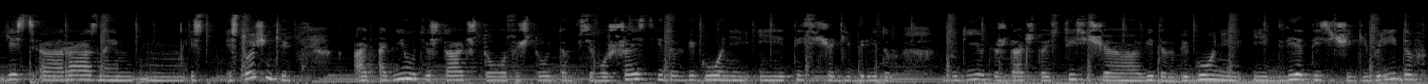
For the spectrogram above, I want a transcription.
есть э, разные источники. Одни утверждают, что существует там всего 6 видов бегоний и 1000 гибридов. Другие утверждают, что есть 1000 видов бегоний и 2000 гибридов.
